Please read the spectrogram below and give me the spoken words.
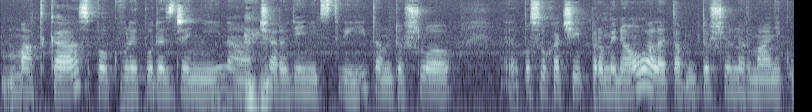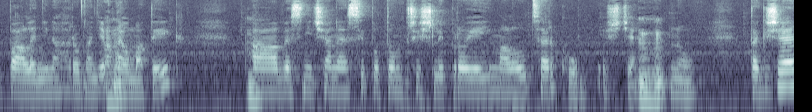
matka kvůli podezření na mm-hmm. čarodějnictví. Tam došlo, eh, posluchači prominou, ale tam došlo normálně k upálení na hromadě ano. pneumatik. No. A vesničané si potom přišli pro její malou dcerku ještě mm-hmm. jednou. Takže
